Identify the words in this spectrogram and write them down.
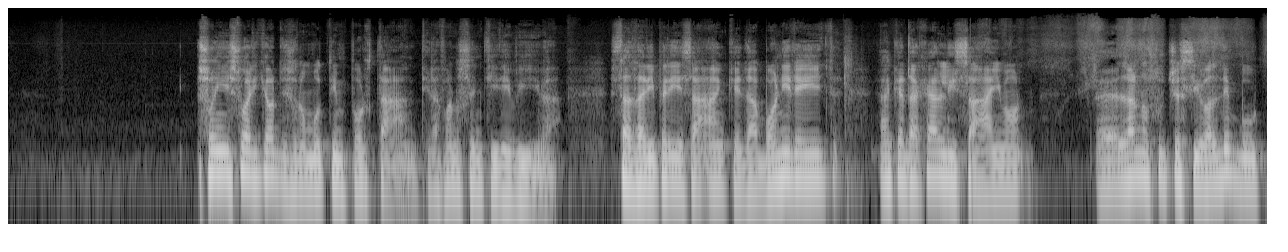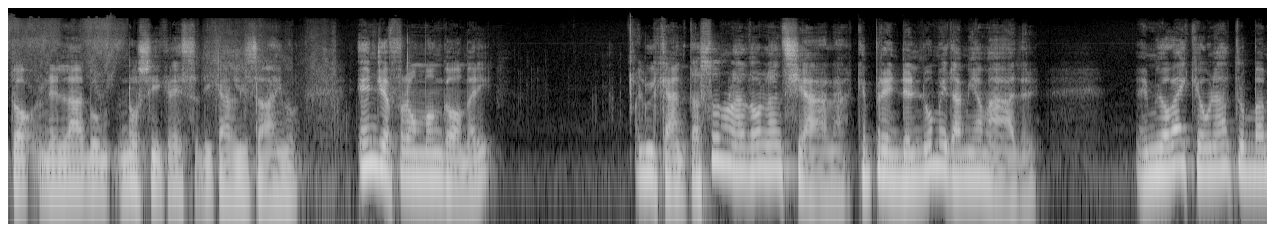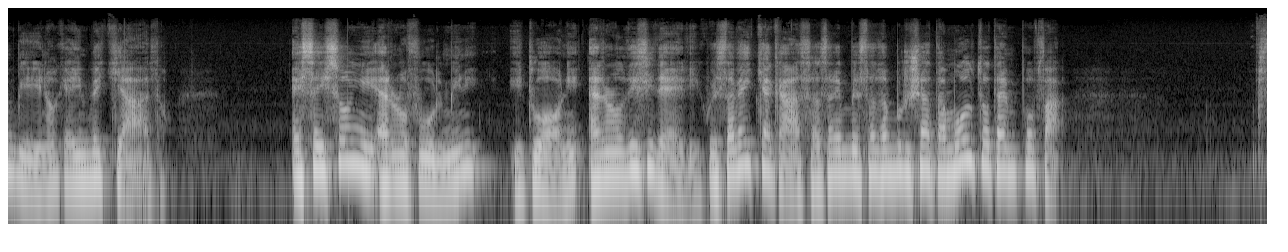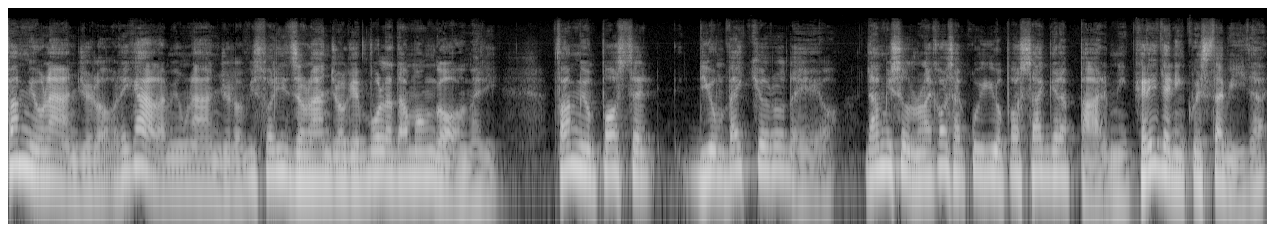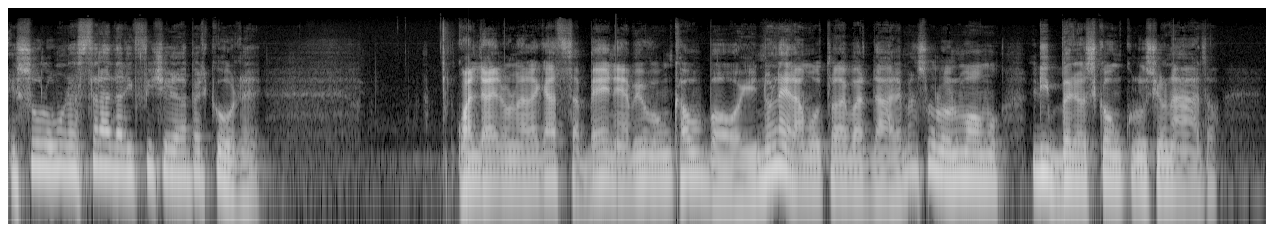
so- i suoi ricordi sono molto importanti, la fanno sentire viva. È stata ripresa anche da Bonnie Raitt, anche da Carly Simon, eh, l'anno successivo al debutto nell'album No Secrets di Carly Simon. Angel from Montgomery, lui canta, sono una donna anziana che prende il nome da mia madre e il mio vecchio è un altro bambino che è invecchiato. E se i sogni erano fulmini, i tuoni erano desideri. Questa vecchia casa sarebbe stata bruciata molto tempo fa. Fammi un angelo, regalami un angelo, visualizza un angelo che vola da Montgomery. Fammi un poster di un vecchio rodeo. Dammi solo una cosa a cui io possa aggrapparmi. Credere in questa vita è solo una strada difficile da percorrere. Quando ero una ragazza, bene, avevo un cowboy, non era molto da guardare, ma solo un uomo libero e sconclusionato.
